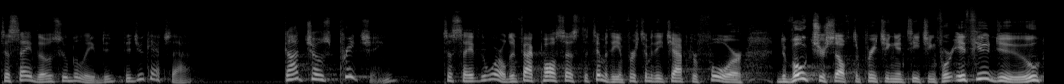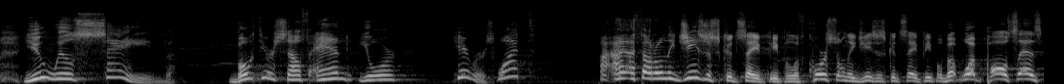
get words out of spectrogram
to save those who believe. Did, did you catch that? God chose preaching to save the world. In fact, Paul says to Timothy in 1 Timothy chapter 4, devote yourself to preaching and teaching, for if you do, you will save both yourself and your hearers. What? I, I, thought only Jesus could save people. Of course, only Jesus could save people. But what Paul says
